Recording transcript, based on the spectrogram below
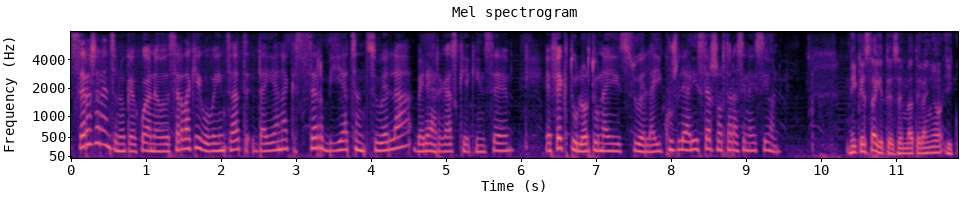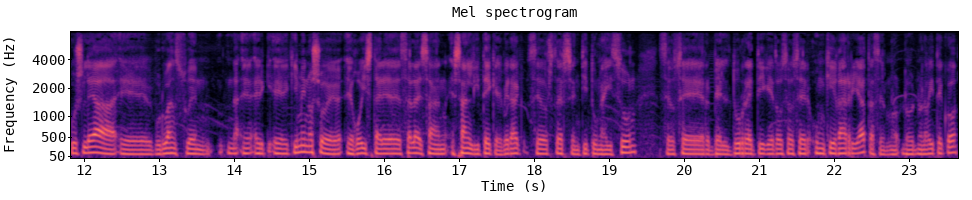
zer esan entzunuke, Juan, edo zer dakigu behintzat, Daianak zer bilatzen zuela bere argazkiekin, ze efektu lortu nahi zuela, ikusleari zer sortarazi nahi zion? Nik ez dakit zen bateraino ikuslea e, buruan zuen e- e- ekimen oso e- egoista ere zela esan, esan liteke, berak zeo zer sentitu nahi zun, zeo zer beldurretik edo zeo zer unkigarria, eta zer no- no- nolabaiteko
